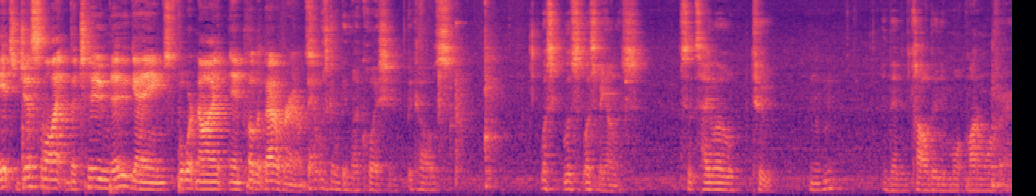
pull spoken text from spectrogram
it's just like the two new games, Fortnite and Public Battlegrounds. That was going to be my question because let's let's let's be honest. Since Halo Two Mm-hmm. and then Call of Duty Modern Warfare,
